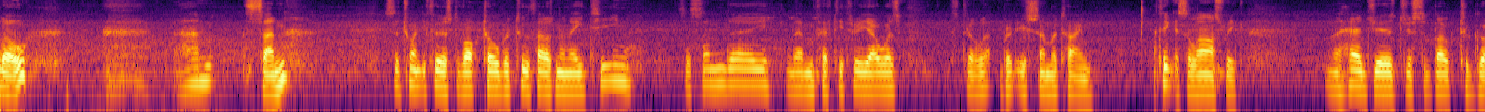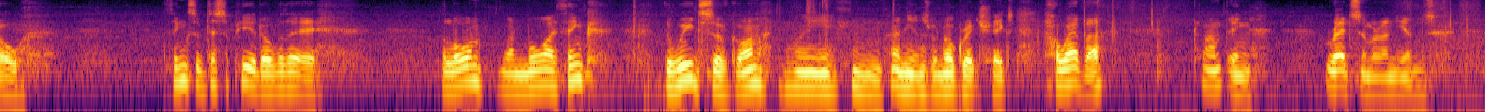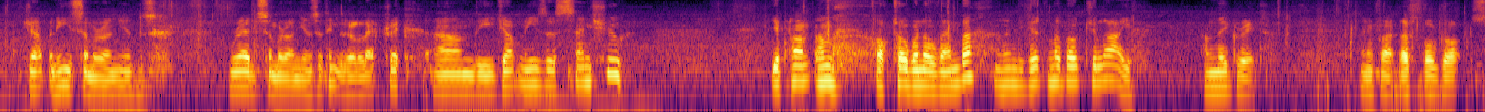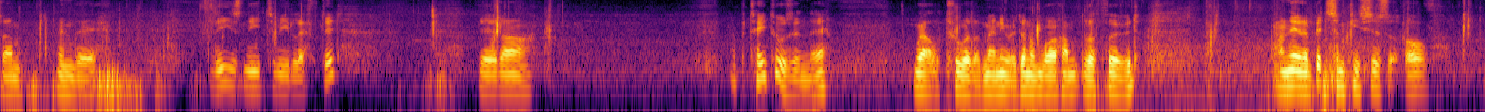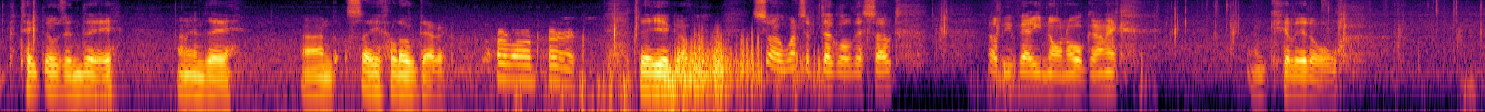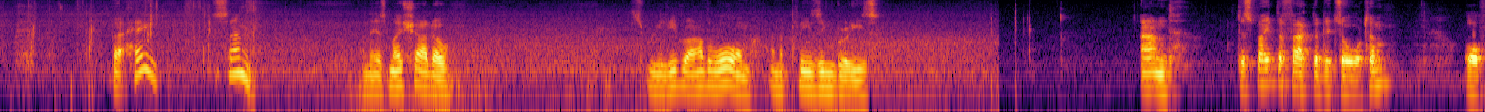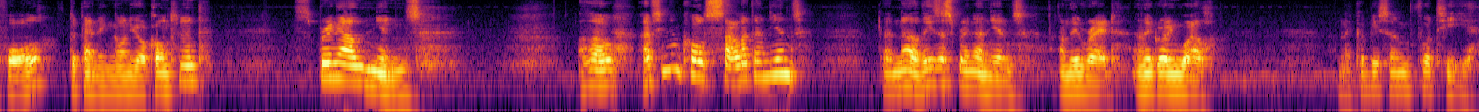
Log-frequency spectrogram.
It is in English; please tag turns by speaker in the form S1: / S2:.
S1: hello. Um, sun. It's the 21st of October 2018. It's a Sunday, 11.53 hours. Still British summertime. I think it's the last week. The hedge is just about to go. Things have disappeared over there. The lawn, one more I think. The weeds have gone. the hmm, onions were no great shakes. However, planting red summer onions, Japanese summer onions, red summer onions, I think they're electric, and the Japanese are Senshyu. You plant them October, November, and then you get them about July, and they're great. In fact, I've still got some in there. These need to be lifted. There are potatoes in there. Well, two of them anyway, I don't know what happened to the third. And there are bits and pieces of potatoes in there and in there. And say hello, Derek. Hello, Derek. There you go. So once I've dug all this out, I'll be very non-organic and kill it all. But hey, sun. And there's my shadow. It's really rather warm and a pleasing breeze. And despite the fact that it's autumn or fall, depending on your continent, spring onions. Although I've seen them called salad onions, but no, these are spring onions and they're red and they're growing well. And there could be some for tea.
